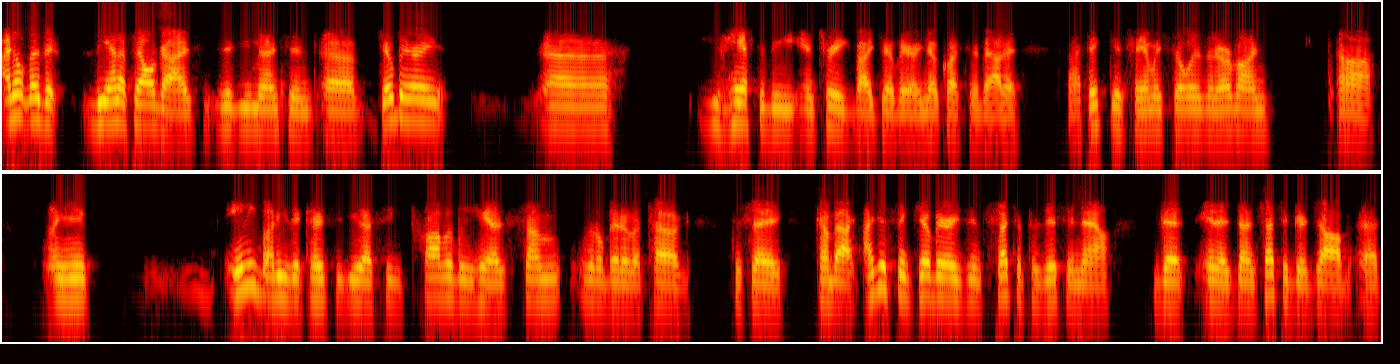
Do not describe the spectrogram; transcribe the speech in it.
I don't know that the NFL guys that you mentioned, uh, Joe Barry, uh, you have to be intrigued by Joe Barry, no question about it. I think his family still lives in Irvine. Uh, I think anybody that coached at USC probably has some little bit of a tug to say, come back. I just think Joe Barry's in such a position now that, and has done such a good job at,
